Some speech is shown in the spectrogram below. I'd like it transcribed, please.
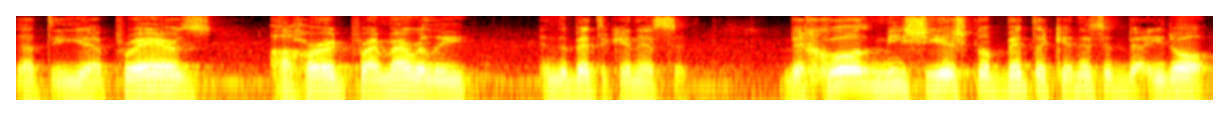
That the uh, prayers are heard primarily in the בית הכנסת. בכל מי שיש לו בית הכנסת בעירו.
